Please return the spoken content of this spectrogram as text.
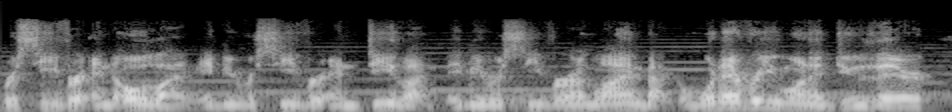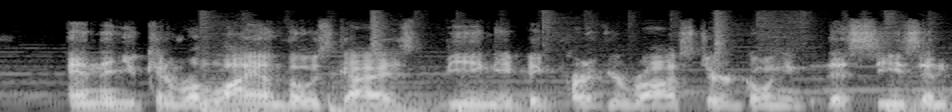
receiver and O line, maybe receiver and D line, maybe receiver and linebacker, whatever you want to do there. And then you can rely on those guys being a big part of your roster going into this season,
